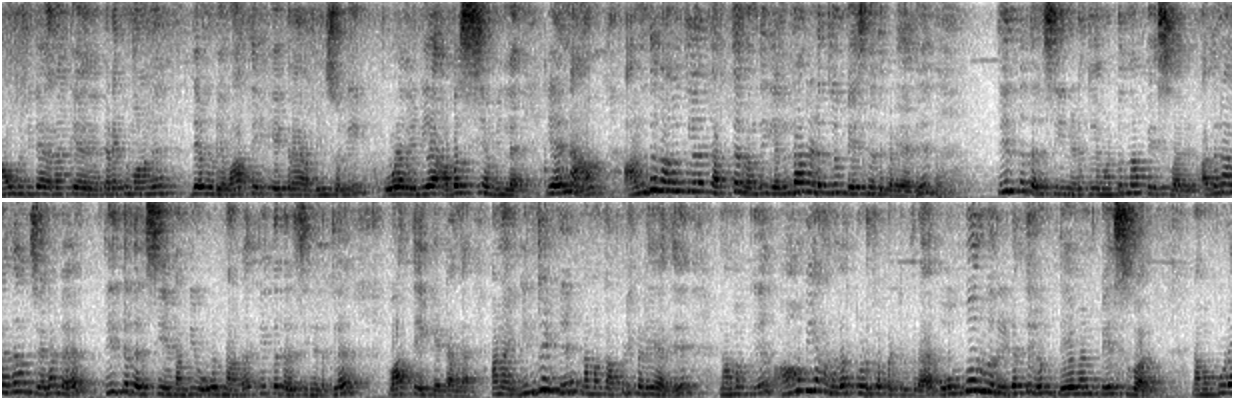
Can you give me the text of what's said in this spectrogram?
அவங்க கிட்ட எதனா கெ கிடைக்குமான்னு தேவனுடைய வார்த்தையை கேட்குறேன் அப்படின்னு சொல்லி ஓட வேண்டிய அவசியம் இல்லை. ஏன்னா அந்த காலத்துல கர்த்தர் வந்து எல்லார் இடத்துலையும் பேசினது கிடையாது. தீர்க்கதரிசியின் இடத்துல மட்டும்தான் பேசுவார். அதனால தான் ஜனங்க தீர்க்கதரிசியை நம்பி ஓடினாங்க. தீர்க்கதரிசியின் இடத்துல வார்த்தையை கேட்டாங்க. ஆனால் இன்றைக்கு நமக்கு அப்படி கிடையாது. நமக்கு ஆவியானவர் கொடுக்கப்பட்டிருக்கிறார். ஒவ்வொரு இடத்திலும் தேவன் பேசுவார். நம்ம கூட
